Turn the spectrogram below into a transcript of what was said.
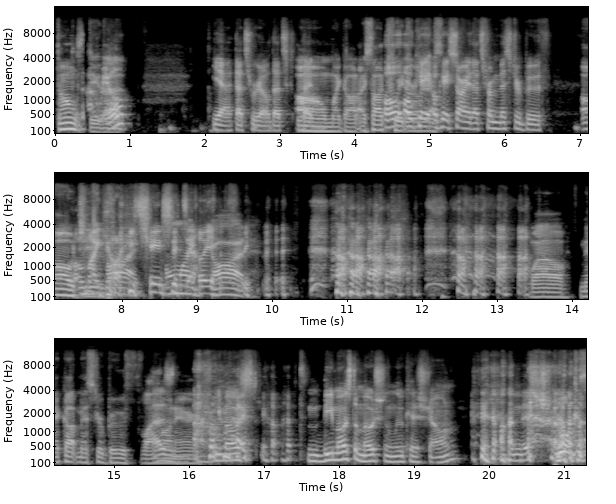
Don't Is that do real? that. Yeah, that's real. That's that- Oh my god. I saw a Oh, okay, earlier. okay. Sorry, that's from Mr. Booth. Oh, Oh, my god, he God. changed Oh it my to Elliott God. Friedman. Wow. Nick up Mr. Booth live That is- on air. Oh The my most- the most emotion Luke has shown on this show. well, because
